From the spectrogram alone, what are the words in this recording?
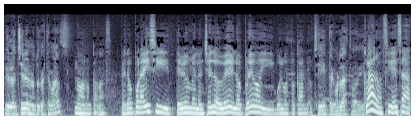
¿Violonchelo no tocaste más? No, nunca más. Pero por ahí si te veo un violonchelo, lo veo y lo pruebo y vuelvo a tocarlo. Sí, ¿te acordás todavía? Claro, sí, esa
